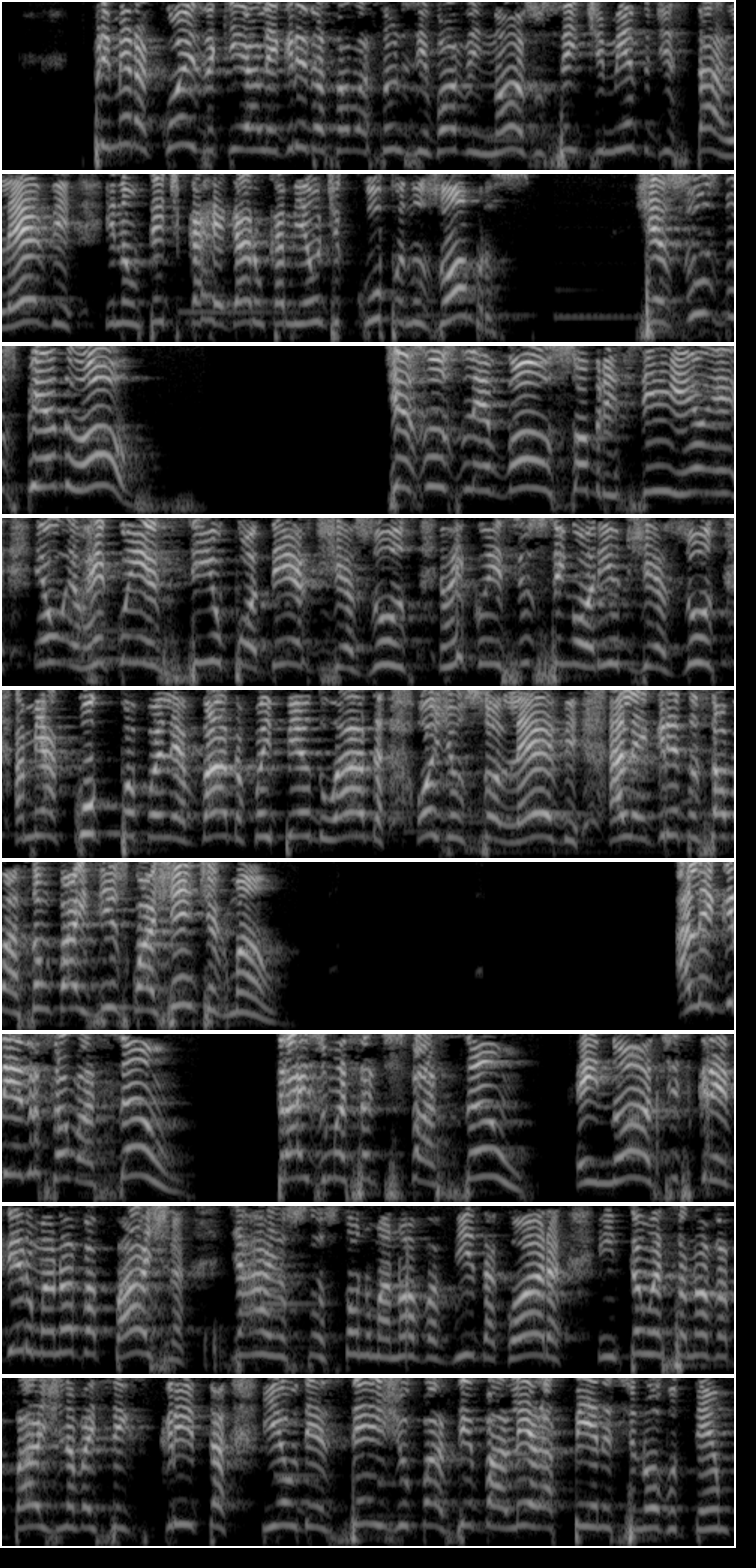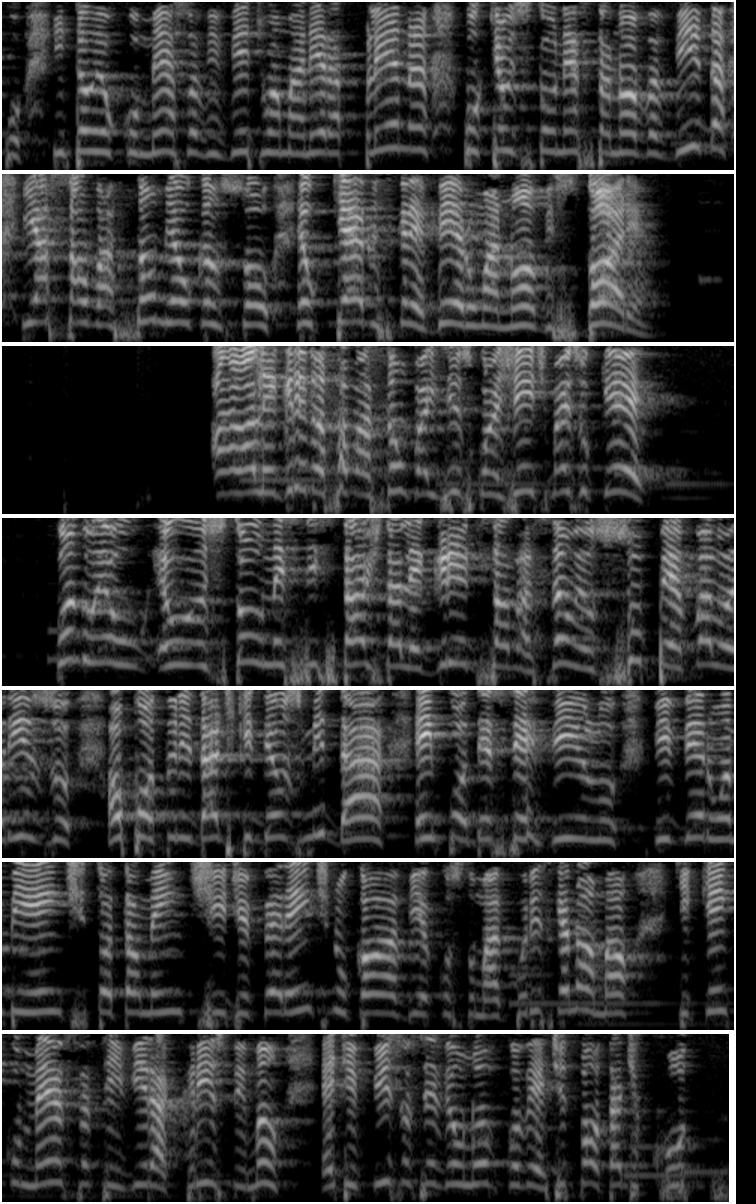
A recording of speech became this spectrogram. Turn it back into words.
Primeira coisa que a alegria da salvação desenvolve em nós, o sentimento de estar leve e não ter de carregar um caminhão de culpa nos ombros. Jesus nos perdoou. Jesus levou sobre si, eu, eu, eu, reconheci o poder de Jesus, eu reconheci o senhorio de Jesus, a minha culpa foi levada, foi perdoada, hoje eu sou leve, a alegria da salvação faz isso com a gente, irmão. A alegria da salvação traz uma satisfação em nós de escrever uma nova página. Ah, eu estou numa nova vida agora, então essa nova página vai ser escrita e eu desejo fazer valer a pena esse novo tempo. Então eu começo a viver de uma maneira plena, porque eu estou nesta nova vida e a salvação me alcançou. Eu quero escrever uma nova história. A alegria da salvação faz isso com a gente, mas o que? Quando eu, eu estou nesse estágio da alegria de salvação, eu supervalorizo a oportunidade que Deus me dá em poder servi-lo, viver um ambiente totalmente diferente no qual eu havia acostumado. Por isso que é normal que quem começa a servir a Cristo, irmão, é difícil você ver um novo convertido faltar de culto.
